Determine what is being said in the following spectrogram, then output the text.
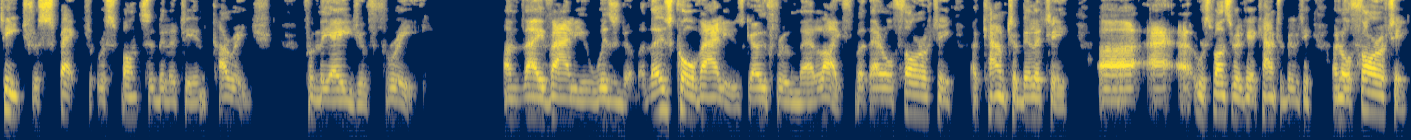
teach respect, responsibility, and courage from the age of three. And they value wisdom. And those core values go through their life, but their authority, accountability, uh, uh, responsibility, accountability, and authority,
